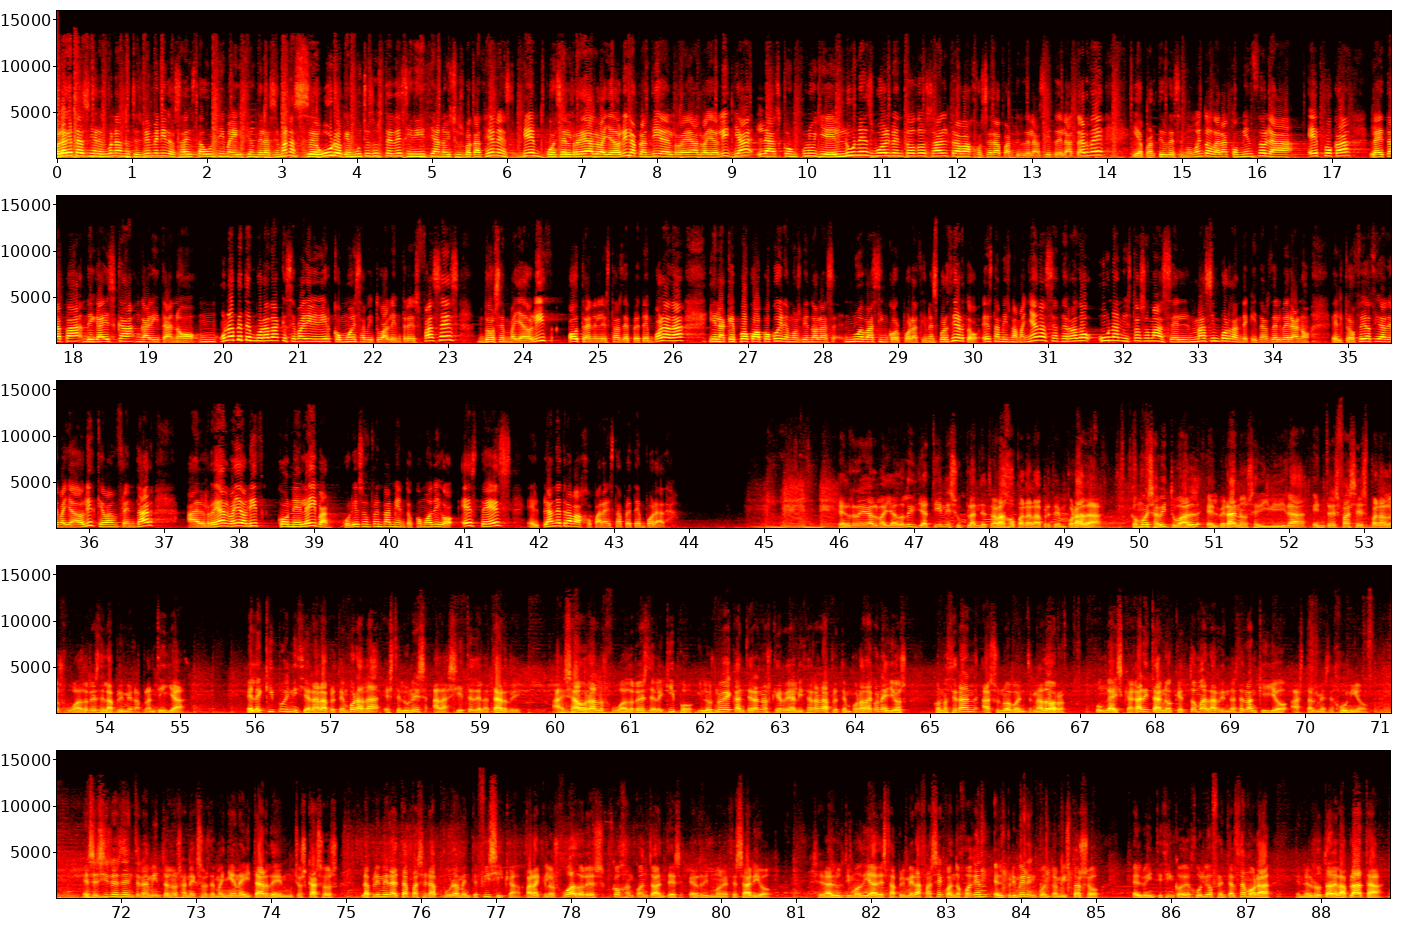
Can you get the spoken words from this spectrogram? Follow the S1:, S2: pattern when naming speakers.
S1: Hola, ¿qué tal señores? Buenas noches, bienvenidos a esta última edición de la semana. Seguro que muchos de ustedes inician hoy sus vacaciones. Bien, pues el Real Valladolid, la plantilla del Real Valladolid ya las concluye. El lunes vuelven todos al trabajo, será a partir de las 7 de la tarde y a partir de ese momento dará comienzo la época, la etapa de Gaisca Garitano. Mm, una pretemporada que se va a dividir como es habitual en tres fases, dos en Valladolid, otra en el estado de pretemporada y en la que poco a poco iremos viendo a las nuevas incorporaciones. Por cierto, esta misma mañana se ha cerrado un amistoso más, el más importante quizás del verano, el Trofeo Ciudad de Valladolid que va a enfrentar al Real Valladolid con el Eibar. Curioso enfrentamiento. Como digo, este es el plan de trabajo para esta pretemporada.
S2: El Real Valladolid ya tiene su plan de trabajo para la pretemporada. Como es habitual, el verano se dividirá en tres fases para los jugadores de la primera plantilla. El equipo iniciará la pretemporada este lunes a las 7 de la tarde. A esa hora los jugadores del equipo y los nueve canteranos que realizarán la pretemporada con ellos conocerán a su nuevo entrenador, un Gaisca Garitano que toma las riendas del banquillo hasta el mes de junio. En sesiones de entrenamiento en los anexos de mañana y tarde, en muchos casos, la primera etapa será puramente física, para que los jugadores cojan cuanto antes el ritmo necesario. Será el último día de esta primera fase cuando jueguen el primer encuentro amistoso, el 25 de julio frente al Zamora, en el Ruta de la Plata.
